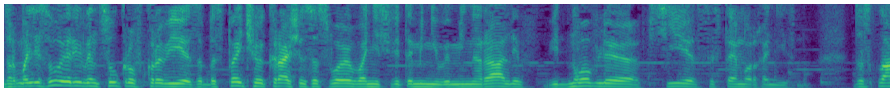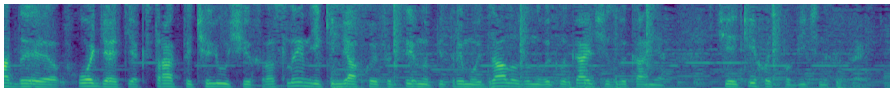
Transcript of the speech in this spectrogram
Нормалізує рівень цукру в крові, забезпечує кращу засвоюваність вітамінів і мінералів, відновлює всі системи організму. До складу входять екстракти челючих рослин, які м'яко ефективно підтримують залозу, не викликаючи звикання чи якихось побічних ефектів.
